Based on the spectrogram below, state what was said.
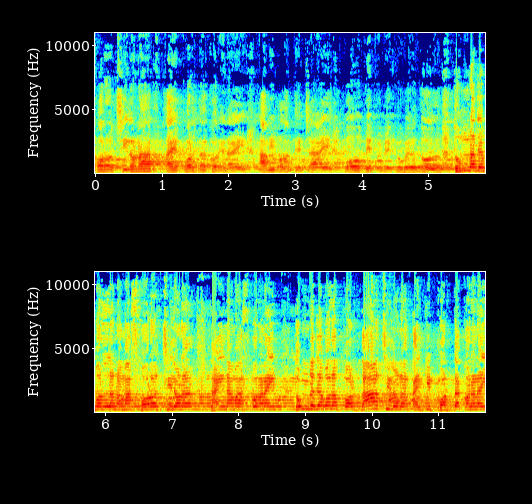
ফরজ ছিল না, তাই পর্দা করে নাই। আমি বলতে চাই, ও বেকুবের দল, তোমরা যে বললা নামাজ ফরজ ছিল না, তাই নামাজ পড়ে নাই। তোমরা যে বলো পর্দা ছিল না, তাই কি পর্দা করে নাই?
